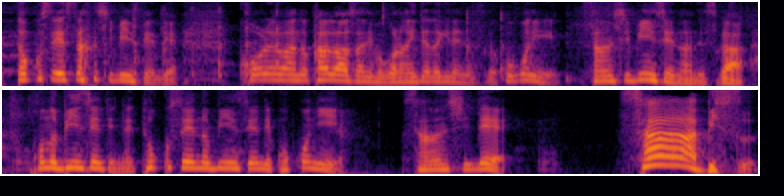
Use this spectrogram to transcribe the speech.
特製三子便箋で。これはあの香川さんにもご覧いただきたいんですがここに三枝便箋なんですがこの便箋ってね特製の便箋でここに三枝で service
